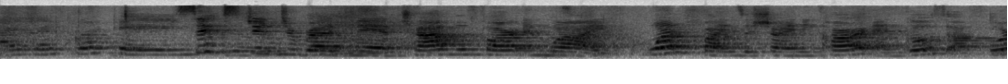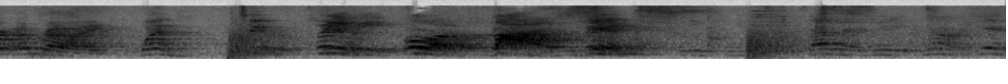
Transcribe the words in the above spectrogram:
I like cooking. Six gingerbread men travel far and wide. One finds a shiny car and goes off for a ride. One, two, Three, four, five, six, seven, eight, nine, ten,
